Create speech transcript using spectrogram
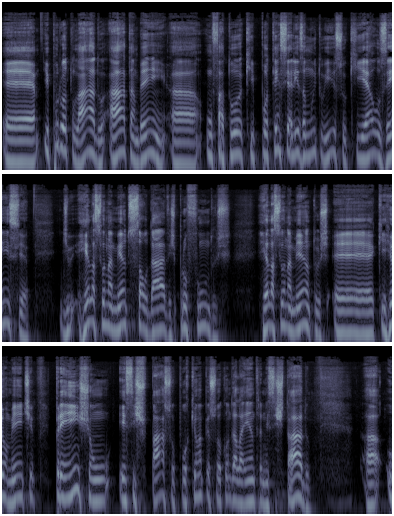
É, e por outro lado, há também ah, um fator que potencializa muito isso, que é a ausência de relacionamentos saudáveis, profundos, relacionamentos é, que realmente preencham esse espaço, porque uma pessoa, quando ela entra nesse estado, ah, o,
